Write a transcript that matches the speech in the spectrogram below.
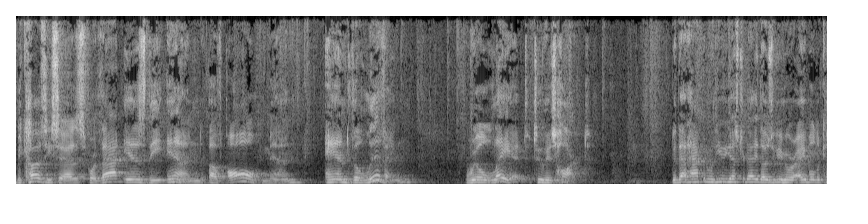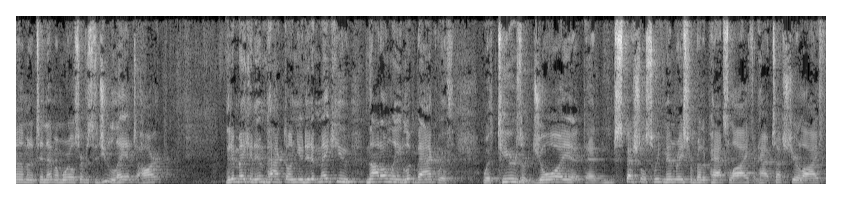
because, he says, for that is the end of all men, and the living will lay it to his heart. Did that happen with you yesterday? Those of you who were able to come and attend that memorial service, did you lay it to heart? Did it make an impact on you? Did it make you not only look back with, with tears of joy at, at special sweet memories from Brother Pat's life and how it touched your life?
